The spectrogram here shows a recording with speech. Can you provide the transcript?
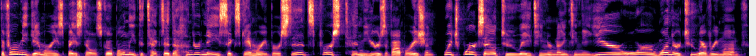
The Fermi Gamma Ray Space Telescope only detected 186 gamma ray bursts in its first 10 years of operation, which works out to 18 or 19 a year, or 1 or 2 every month.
